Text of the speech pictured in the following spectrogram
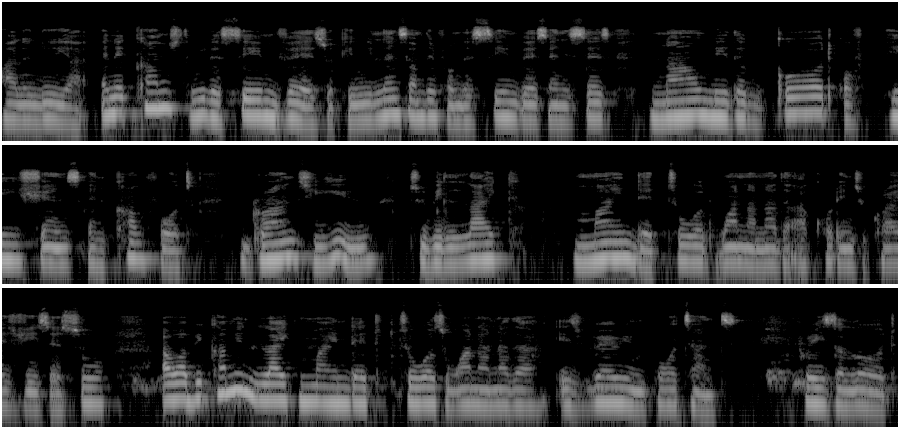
Hallelujah. And it comes through the same verse. Okay, we learn something from the same verse, and it says, Now may the God of patience and comfort grant you to be like minded toward one another according to Christ Jesus. So, our becoming like minded towards one another is very important. Praise the Lord.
